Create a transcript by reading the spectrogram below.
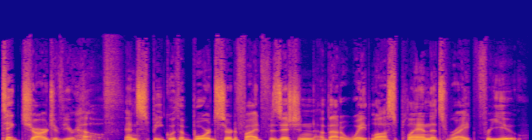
Take charge of your health and speak with a board-certified physician about a weight loss plan that's right for you.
